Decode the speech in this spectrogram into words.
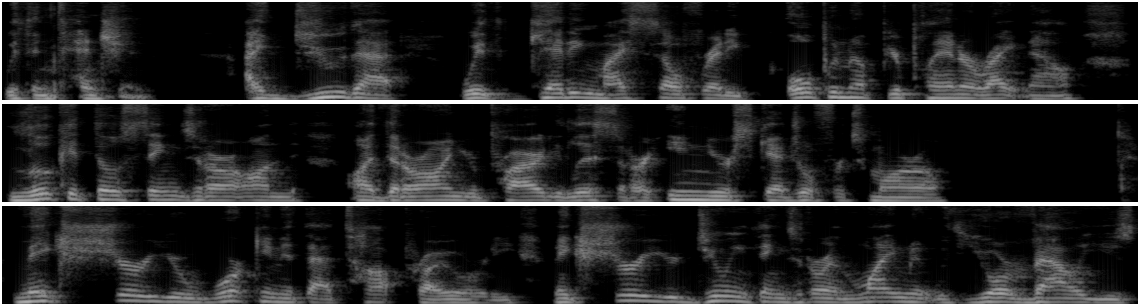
with intention. I do that with getting myself ready. Open up your planner right now. Look at those things that are on, uh, that are on your priority list that are in your schedule for tomorrow. Make sure you're working at that top priority. Make sure you're doing things that are in alignment with your values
